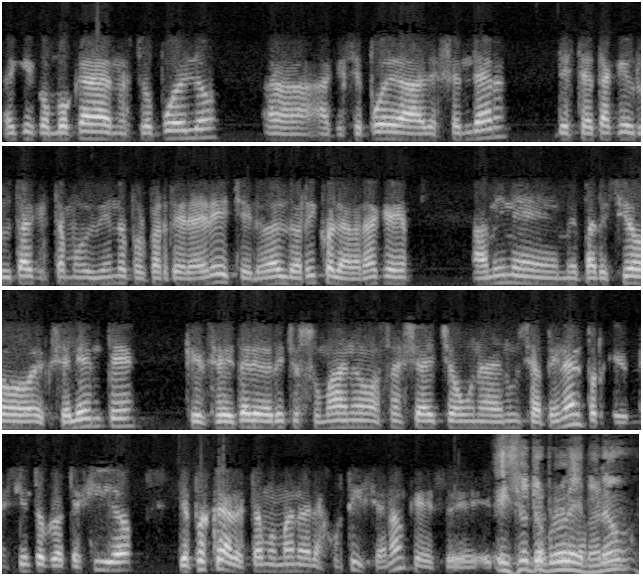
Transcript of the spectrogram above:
hay que convocar a nuestro pueblo a, que se pueda defender de este ataque brutal que estamos viviendo por parte de la derecha. Y lo de Aldo Rico, la verdad que a mí me, me pareció excelente que el secretario de Derechos Humanos haya hecho una denuncia penal porque me siento protegido. Después, claro, estamos en manos de la justicia, ¿no? Que es, eh, es otro problema, ¿no?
